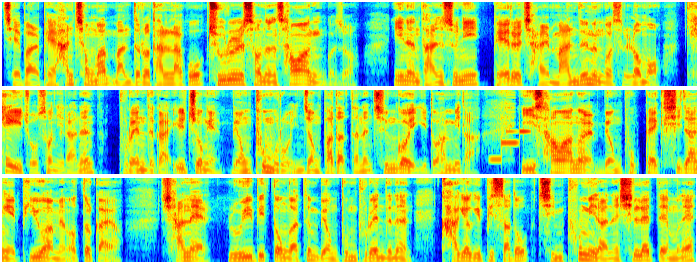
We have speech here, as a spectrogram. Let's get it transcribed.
제발 배 한 척만 만들어 달라고 줄을 서는 상황인 거죠. 이는 단순히 배를 잘 만드는 것을 넘어 K조선이라는 브랜드가 일종의 명품으로 인정받았다는 증거이기도 합니다. 이 상황을 명품백 시장에 비유하면 어떨까요? 샤넬, 루이비통 같은 명품 브랜드는 가격이 비싸도 진품이라는 신뢰 때문에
